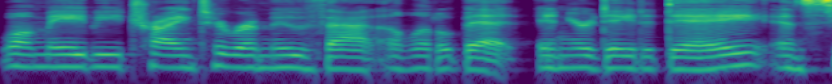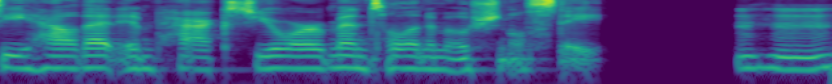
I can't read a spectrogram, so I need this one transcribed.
Well, maybe trying to remove that a little bit in your day to day and see how that impacts your mental and emotional state. hmm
